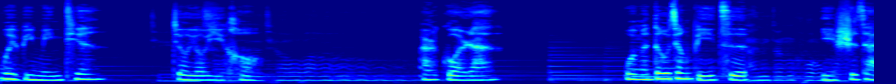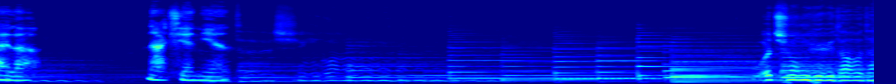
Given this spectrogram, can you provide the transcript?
未必明天就有以后，而果然。我们都将彼此遗失在了那些年。我终于到达，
